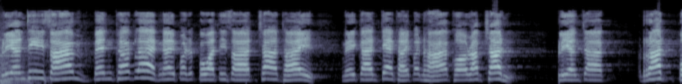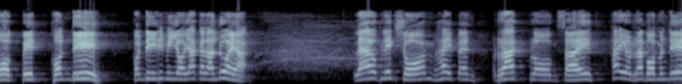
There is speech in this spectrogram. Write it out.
เปลี่ยนที่สามเป็นครั้งแรกในประประวัติศาสตร์ชาติไทย ในการแก้ไขปัญหาคอร์รัปชันเปลี่ยนจากรัฐปกปิดคนดี คนดีที่มีโยยักษ์กลันด้วยอะ่ะแล้วพลิกโฉมให้เป็นรัฐโปร่งใส ให้ระบบมันดี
